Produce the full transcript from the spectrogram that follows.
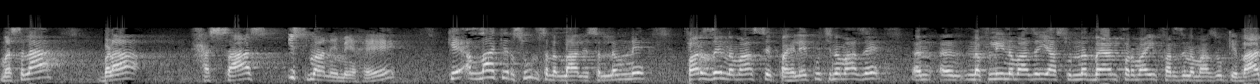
مسئلہ بڑا حساس اس معنی میں ہے کہ اللہ کے رسول صلی اللہ علیہ وسلم نے فرض نماز سے پہلے کچھ نمازیں نفلی نمازیں یا سنت بیان فرمائی، فرض نمازوں کے بعد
